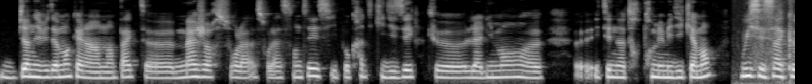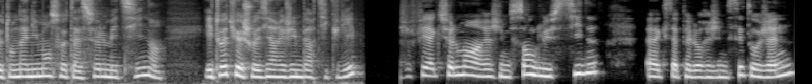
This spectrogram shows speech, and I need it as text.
bien évidemment qu'elle a un impact majeur sur la, sur la santé. C'est Hippocrate qui disait que l'aliment était notre premier médicament. Oui, c'est ça, que ton aliment soit ta seule médecine. Et toi, tu as choisi un régime particulier? Je fais actuellement un régime sans glucides euh, qui s'appelle le régime cétogène.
